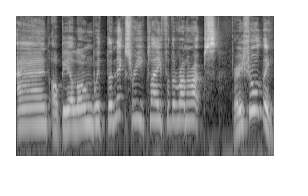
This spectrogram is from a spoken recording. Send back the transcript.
and I'll be along with the next replay for the runner-ups very shortly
